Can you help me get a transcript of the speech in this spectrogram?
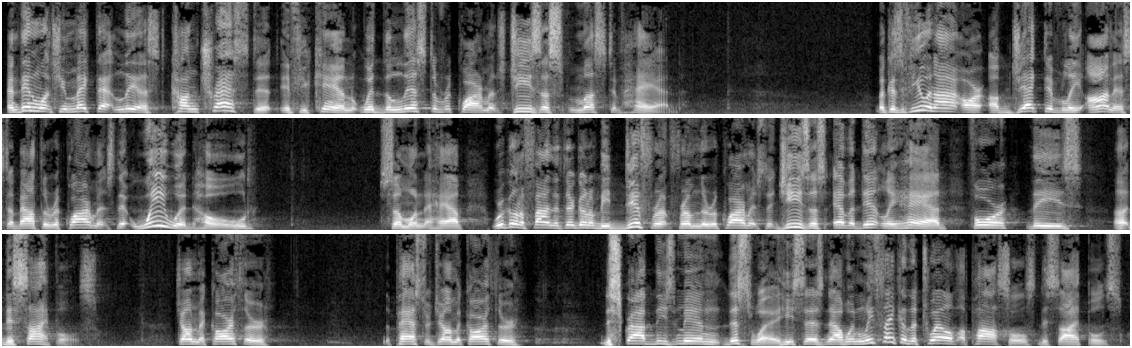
And then once you make that list, contrast it, if you can, with the list of requirements Jesus must have had. Because if you and I are objectively honest about the requirements that we would hold someone to have, we're going to find that they're going to be different from the requirements that Jesus evidently had for these uh, disciples. John MacArthur, the pastor John MacArthur, described these men this way. He says, Now, when we think of the 12 apostles, disciples,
